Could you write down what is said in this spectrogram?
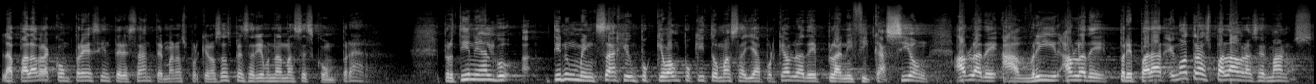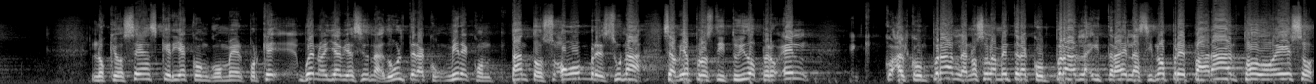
La palabra compré es interesante, hermanos, porque nosotros pensaríamos nada más es comprar. Pero tiene algo, tiene un mensaje que va un poquito más allá, porque habla de planificación, habla de abrir, habla de preparar. En otras palabras, hermanos, lo que Oseas quería con Gomer, porque, bueno, ella había sido una adúltera, mire, con tantos hombres, una se había prostituido, pero él al comprarla, no solamente era comprarla y traerla, sino preparar todo eso,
